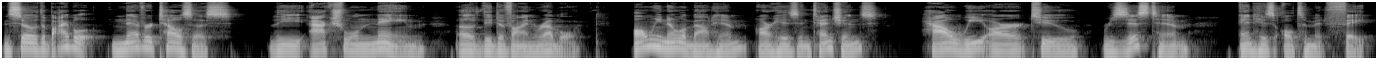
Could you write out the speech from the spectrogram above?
And so the Bible never tells us the actual name of the divine rebel. All we know about him are his intentions, how we are to resist him, and his ultimate fate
